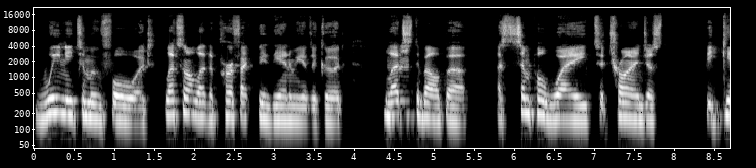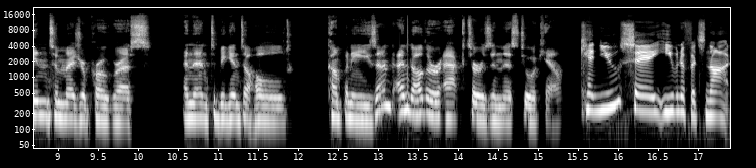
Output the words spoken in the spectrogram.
we need to move forward. Let's not let the perfect be the enemy of the good. Mm-hmm. Let's develop a, a simple way to try and just begin to measure progress and then to begin to hold companies and, and other actors in this to account. Can you say, even if it's not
